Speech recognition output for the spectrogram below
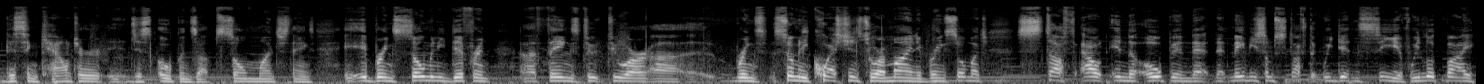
This encounter it just opens up so much things. It, it brings so many different uh, things to to our uh, brings so many questions to our mind. It brings so much stuff out in the open that that maybe some stuff that we didn't see. If we look by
